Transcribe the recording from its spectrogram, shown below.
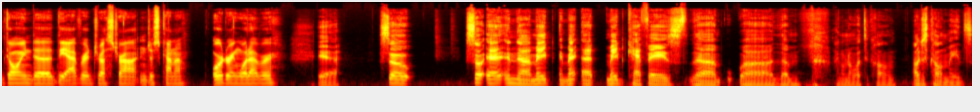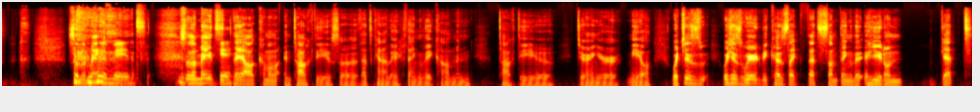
going to the average restaurant and just kind of ordering whatever. Yeah. So so uh, in the maid in ma- at maid cafes the uh the I don't know what to call them. I'll just call them maids. So the maid, maids. so the maids Yeah. they all come and talk to you. So that's kind of their thing. They come and talk to you during your meal, which is which is weird because like that's something that you don't get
